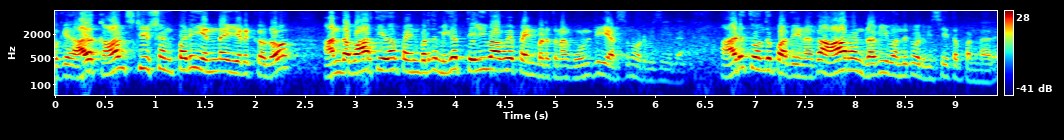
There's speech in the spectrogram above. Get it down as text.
ஓகே அது கான்ஸ்டியூஷன் படி என்ன இருக்குதோ அந்த வார்த்தையை தான் பயன்படுத்தி மிக தெளிவாகவே பயன்படுத்தினாங்க ஒன்றிய அரசுன்னு ஒரு விஷயத்தை. அடுத்து வந்து பார்த்தீங்கன்னாக்கா ஆர் என் ரவி வந்துட்டு ஒரு விஷயத்தை பண்ணார்.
